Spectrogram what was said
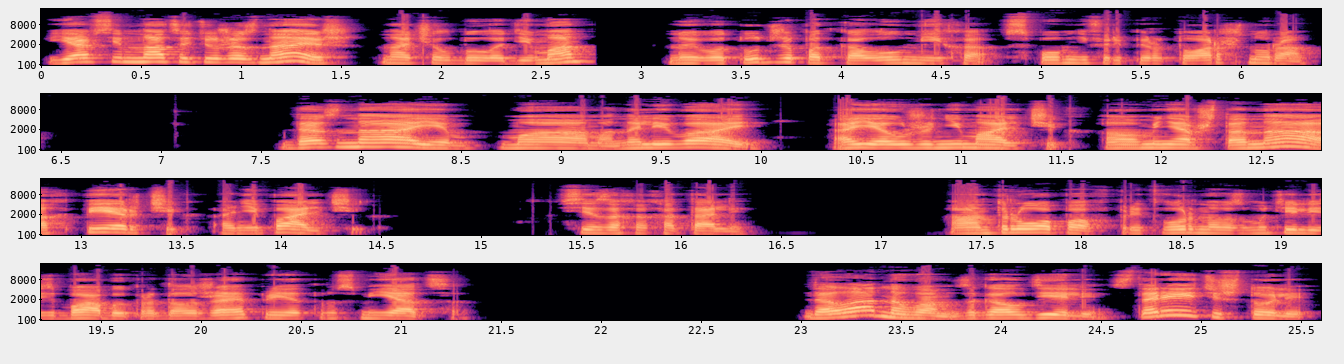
Я в семнадцать уже знаешь?» – начал было Диман, но его тут же подколол Миха, вспомнив репертуар шнура. «Да знаем, мама, наливай!» А я уже не мальчик, а у меня в штанах перчик, а не пальчик. Все захохотали. Антропов, притворно возмутились бабы, продолжая при этом смеяться. Да ладно вам, загалдели, стареете что ли?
